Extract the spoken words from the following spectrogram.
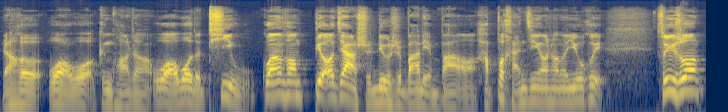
然后沃尔沃更夸张，沃尔沃的 T 五官方标价是六十八点八啊，还不含经销商的优惠。所以说，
